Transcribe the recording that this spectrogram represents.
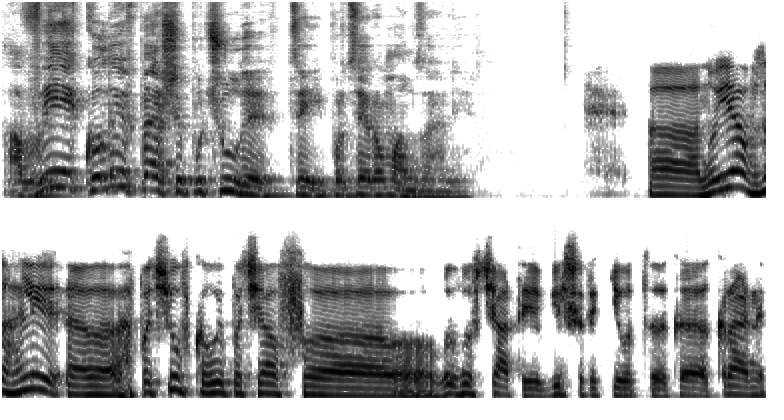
А ви коли вперше почули цей, про цей роман взагалі? Ну я взагалі е, почув, коли почав е, вивчати більше такі от е, крайні,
